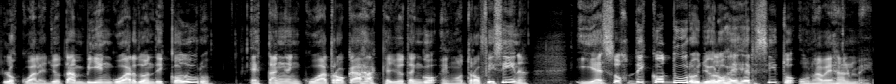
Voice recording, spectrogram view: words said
los cuales yo también guardo en disco duro, están en cuatro cajas que yo tengo en otra oficina y esos discos duros yo los ejercito una vez al mes.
